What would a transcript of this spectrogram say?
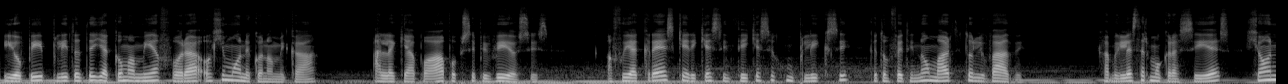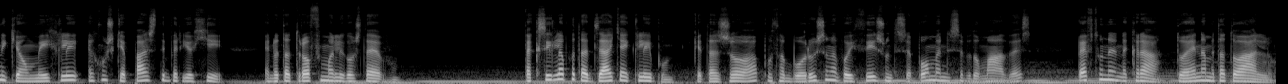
οι οποίοι πλήττονται για ακόμα μία φορά όχι μόνο οικονομικά, αλλά και από άποψη επιβίωσης, αφού οι ακραίες καιρικές συνθήκες έχουν πλήξει και τον φετινό Μάρτιο το λιβάδι. Χαμηλές θερμοκρασίες, χιόνι και ομίχλοι έχουν σκεπάσει την περιοχή, ενώ τα τρόφιμα λιγοστεύουν. Τα ξύλα από τα τζάκια εκλείπουν και τα ζώα που θα μπορούσαν να βοηθήσουν τις επόμενες εβδομάδες πέφτουν νεκρά το ένα μετά το άλλο.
